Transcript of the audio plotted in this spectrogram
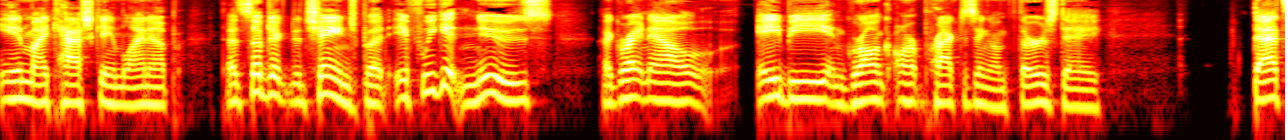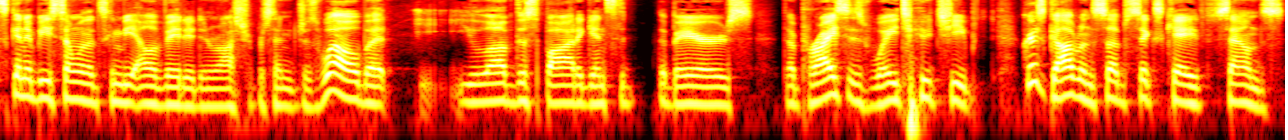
in my cash game lineup. That's subject to change, but if we get news like right now AB and Gronk aren't practicing on Thursday, that's going to be someone that's going to be elevated in roster percentage as well. But you love the spot against the, the Bears. The price is way too cheap. Chris Godwin sub 6K sounds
